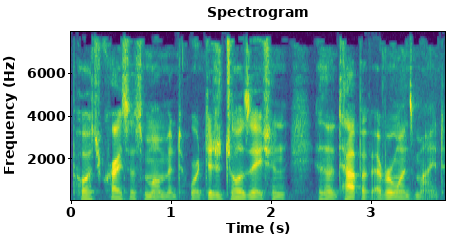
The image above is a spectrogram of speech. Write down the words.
post crisis moment where digitalization is on the top of everyone's mind.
